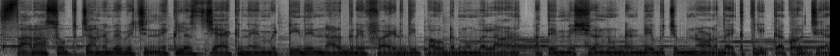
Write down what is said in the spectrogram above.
1795 ਵਿੱਚ ਨਿਕਲਸ ਜੈਕ ਨੇ ਮਿੱਟੀ ਦੇ ਨਾਲ ਗ੍ਰੇਫਾਈਟ ਦੀ ਪਾਊਡਰ ਨੂੰ ਮਿਲਾਉਣ ਅਤੇ ਮਿਸ਼ਰਣ ਨੂੰ ਡੰਡੇ ਵਿੱਚ ਬਣਾਉਣ ਦਾ ਇੱਕ ਤਰੀਕਾ ਖੋਜਿਆ,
